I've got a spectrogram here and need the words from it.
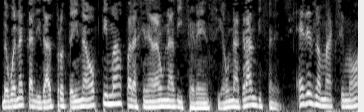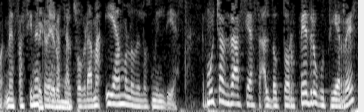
de buena calidad, proteína óptima para generar una diferencia, una gran diferencia. Eres lo máximo. Me fascina Te que vengas al programa y amo lo de los mil días. Muchas gracias al doctor Pedro Gutiérrez,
